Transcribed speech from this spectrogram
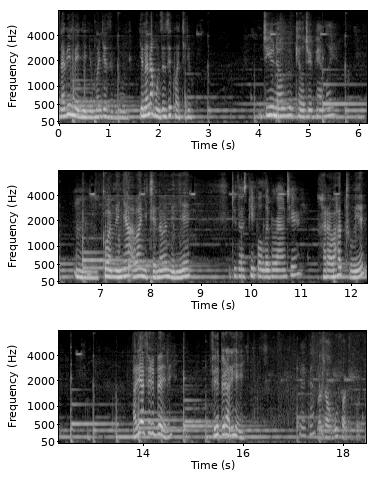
nabimenye nyuma ngeze i burundi njye nzi ko hakiriho. Do you know who killed your family? Mm, kubamenya abanyiciye nabamenye. Do those people live around here? hari abahatuye. Hariya filiberi filiberi ari hehe bashaka kumufata ifoto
